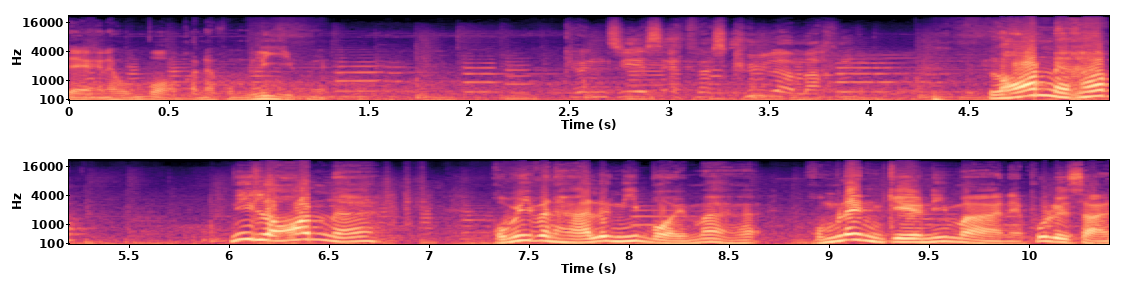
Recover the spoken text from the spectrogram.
แดงนะผมบอกกันนะผมรีบเนี่ย Können Sie es etwas kühler machen? ร้อนนะครับ นี่ร้อนนะ ผมมีปัญหาเรื่องนี้บ่อยมากฮะผมเล่นเกมนี้มาเนี่ยผู้โดยสาร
